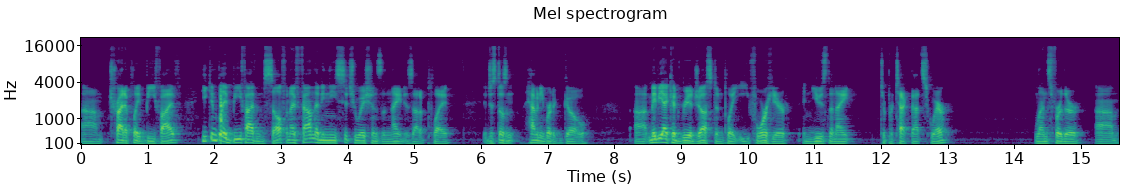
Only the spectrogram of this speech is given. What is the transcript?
um, try to play b5, he can play b5 himself, and I found that in these situations, the knight is out of play. It just doesn't have anywhere to go. Uh, maybe I could readjust and play e4 here and use the knight to protect that square lends further um,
